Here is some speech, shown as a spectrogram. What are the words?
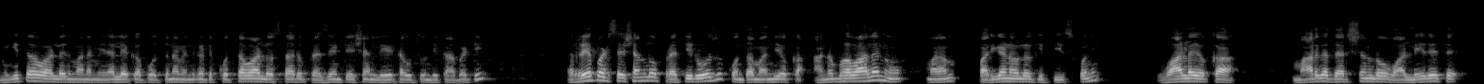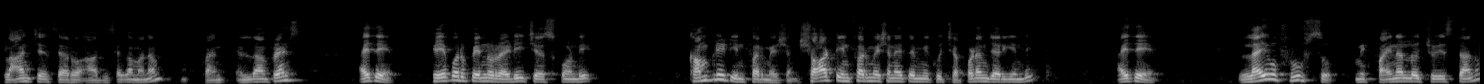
మిగతా వాళ్ళది మనం వినలేకపోతున్నాం. ఎందుకంటే కొత్త వాళ్ళు వస్తారు ప్రజెంటేషన్ లేట్ అవుతుంది కాబట్టి రేపటి సెషన్లో ప్రతిరోజు కొంతమంది యొక్క అనుభవాలను మనం పరిగణలోకి తీసుకొని వాళ్ళ యొక్క మార్గదర్శనంలో వాళ్ళు ఏదైతే ప్లాన్ చేశారో ఆ దిశగా మనం వెళ్దాం ఫ్రెండ్స్. అయితే పేపర్ పెన్ను రెడీ చేసుకోండి. కంప్లీట్ ఇన్ఫర్మేషన్ షార్ట్ ఇన్ఫర్మేషన్ అయితే మీకు చెప్పడం జరిగింది. అయితే లైవ్ ప్రూఫ్స్ మీకు ఫైనల్లో చూపిస్తాను.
